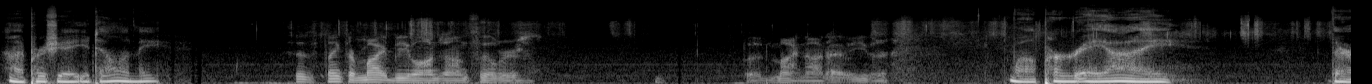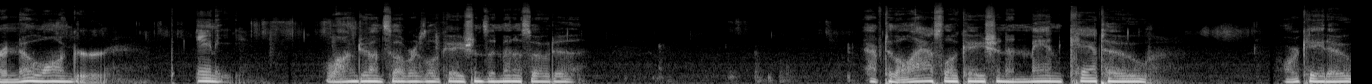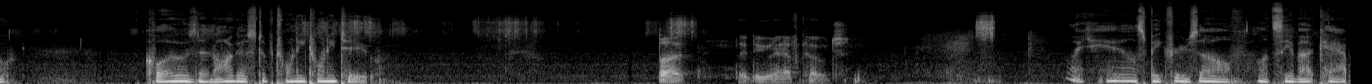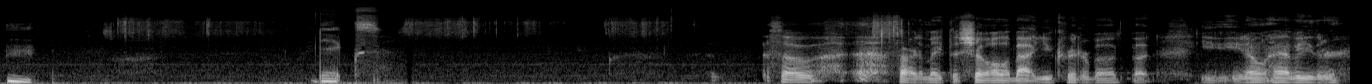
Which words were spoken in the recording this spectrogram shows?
I appreciate you telling me. Says I think there might be Long John Silver's, but might not have either. Well, per AI, there are no longer any Long John Silver's locations in Minnesota after the last location in Mankato or Cato closed in August of 2022. But they do have Coach. Yeah, speak for yourself. Let's see about Captain Dix. So, sorry to make this show all about you, Critterbug, but you, you don't have either.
